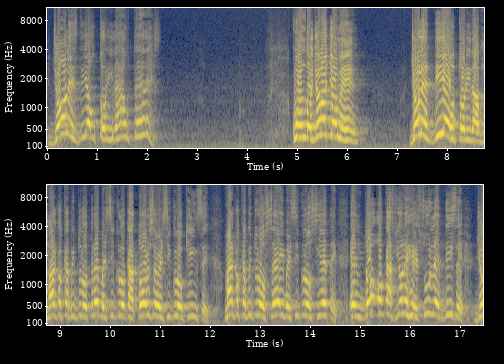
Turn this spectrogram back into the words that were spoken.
yo les di autoridad a ustedes. Cuando yo los llamé, yo les di autoridad. Marcos capítulo 3, versículo 14, versículo 15. Marcos capítulo 6, versículo 7. En dos ocasiones Jesús les dice, yo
